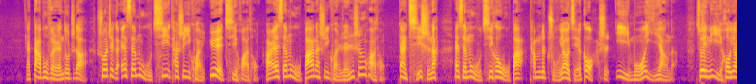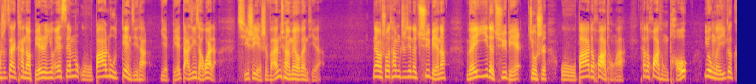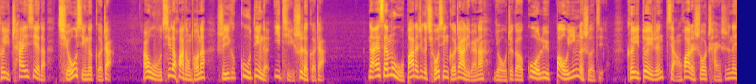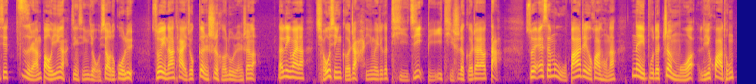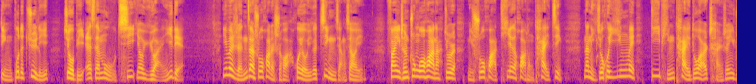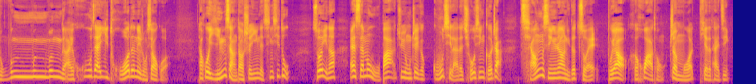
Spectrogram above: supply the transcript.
那大部分人都知道啊。说这个 S M 五七它是一款乐器话筒，而 S M 五八呢是一款人声话筒。但其实呢，S M 五七和五八它们的主要结构啊是一模一样的。所以你以后要是再看到别人用 S M 五八录电吉他，也别大惊小怪的，其实也是完全没有问题的。那要说它们之间的区别呢，唯一的区别就是五八的话筒啊，它的话筒头用了一个可以拆卸的球形的格栅。而五七的话筒头呢，是一个固定的一体式的格栅。那 S M 五八的这个球形格栅里边呢，有这个过滤爆音的设计，可以对人讲话的时候产生的那些自然爆音啊进行有效的过滤，所以呢，它也就更适合录人声了。那另外呢，球形格栅因为这个体积比一体式的格栅要大，所以 S M 五八这个话筒呢，内部的振膜离话筒顶部的距离。就比 S M 五七要远一点，因为人在说话的时候啊，会有一个近讲效应。翻译成中国话呢，就是你说话贴的话筒太近，那你就会因为低频太多而产生一种嗡嗡嗡的，哎，呼在一坨的那种效果，它会影响到声音的清晰度。所以呢，S M 五八就用这个鼓起来的球形格栅，强行让你的嘴不要和话筒振膜贴得太近。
